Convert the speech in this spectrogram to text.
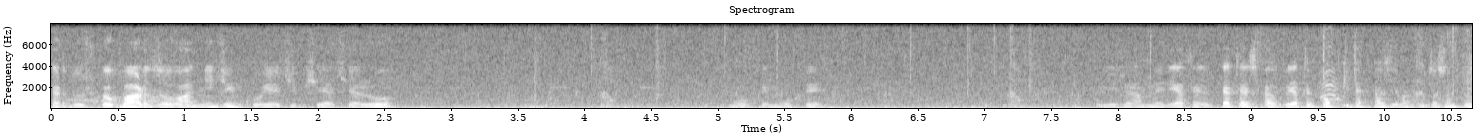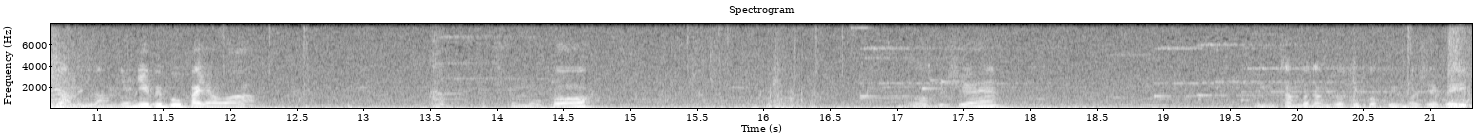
Serduszko, bardzo ładnie, dziękuję Ci przyjacielu. Muchy, muchy. Piżamy, ja te, ja te, ja te kopki tak nazywam, to, to są piżamy dla mnie, nie wybucha jała. Mucho. Dobrze. Idziemy tam, bo tam złoty pokój może być.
